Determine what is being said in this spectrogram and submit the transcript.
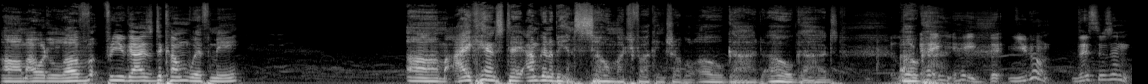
Um, I would love for you guys to come with me. Um, I can't stay. I'm gonna be in so much fucking trouble. Oh god. Oh god. Look, Okay. hey, hey, th- you don't. This isn't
